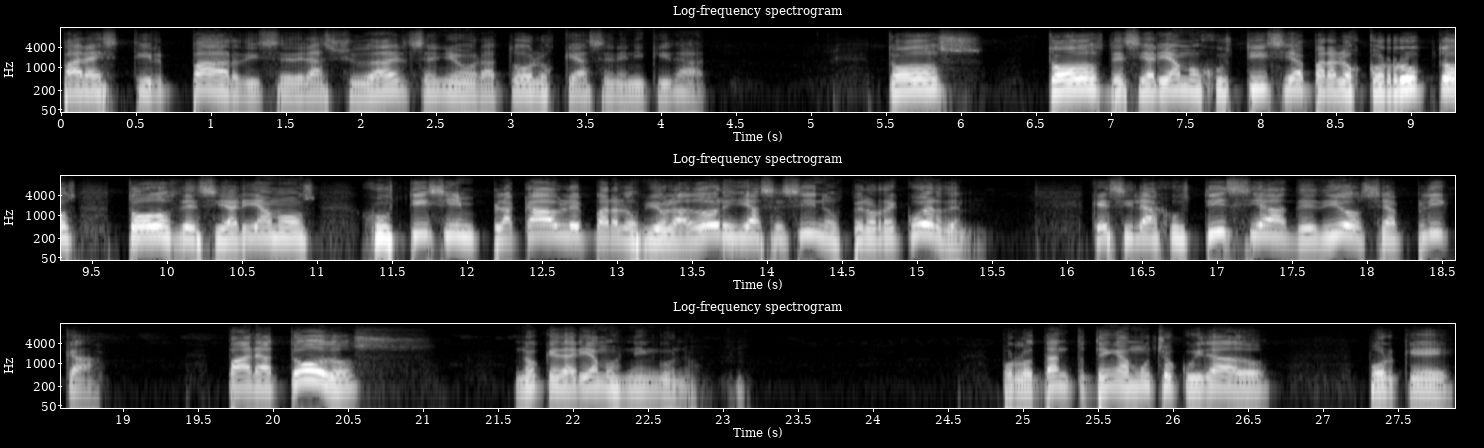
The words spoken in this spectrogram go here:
para estirpar, dice, de la ciudad del Señor a todos los que hacen iniquidad. Todos, todos desearíamos justicia para los corruptos, todos desearíamos justicia implacable para los violadores y asesinos, pero recuerden, que si la justicia de Dios se aplica para todos, no quedaríamos ninguno. Por lo tanto, tenga mucho cuidado porque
